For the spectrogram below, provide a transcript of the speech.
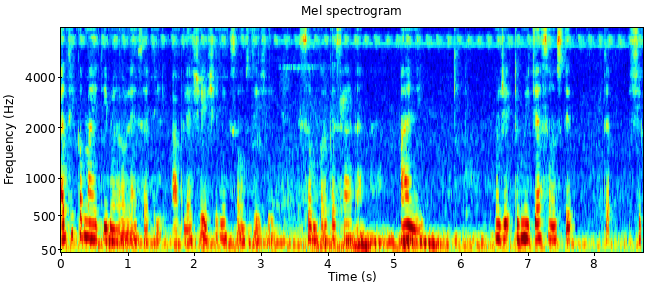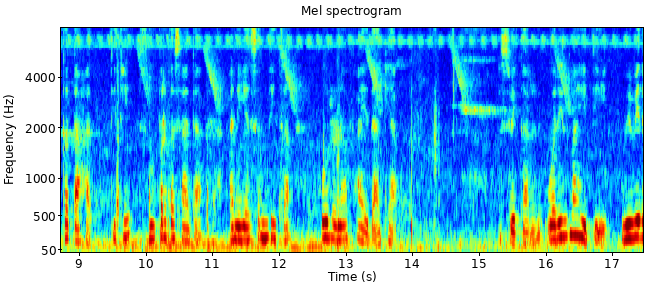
अधिक माहिती मिळवण्यासाठी आपल्या शैक्षणिक संस्थेशी संपर्क साधा आणि म्हणजे तुम्ही ज्या संस्थेत शिकत आहात तिथे संपर्क साधा आणि या संधीचा पूर्ण फायदा घ्या. स्वीकारण वरील माहिती विविध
